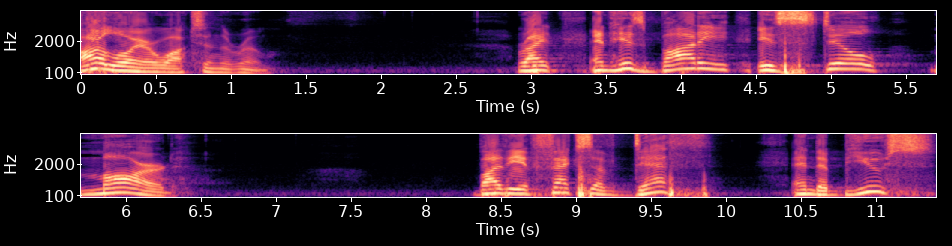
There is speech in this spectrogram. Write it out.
our lawyer walks in the room, right? And his body is still marred by the effects of death and abuse.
